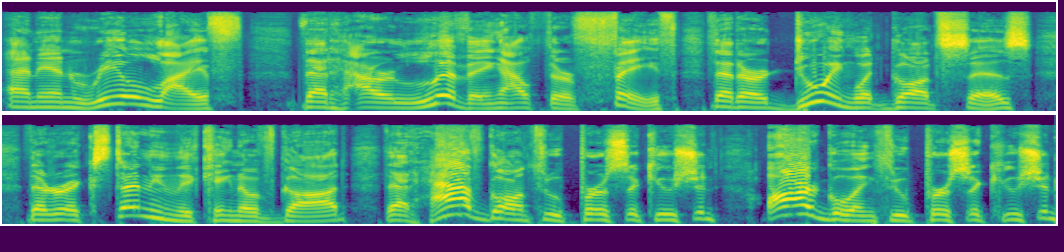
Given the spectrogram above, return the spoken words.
and in real life that are living out their faith, that are doing what God says, that are extending the kingdom of God, that have gone through persecution, are going through persecution,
